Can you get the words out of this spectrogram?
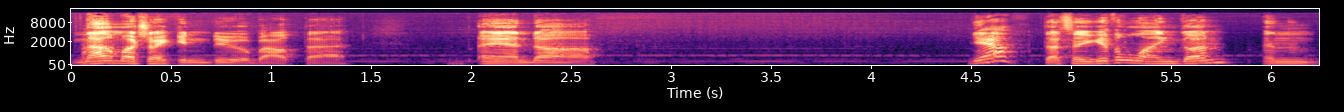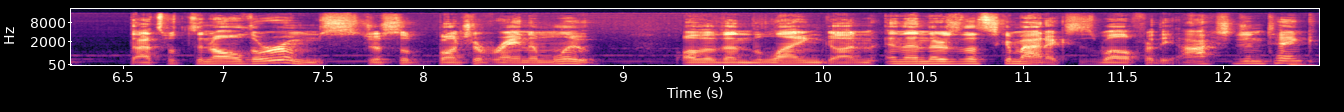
not much I can do about that. And, uh, yeah, that's how you get the line gun, and that's what's in all the rooms. Just a bunch of random loot, other than the line gun. And then there's the schematics as well for the oxygen tank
